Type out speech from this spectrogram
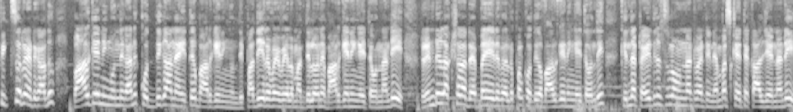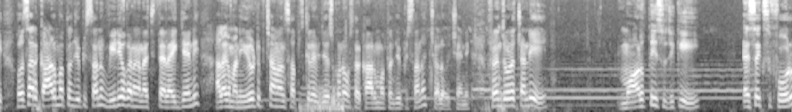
ఫిక్స్ రేట్ కాదు బార్గెనింగ్ ఉంది కానీ కొద్దిగానే అయితే బార్గెనింగ్ ఉంది. పది ఇరవై వేల మధ్యలోనే బార్గెనింగ్ అయితే ఉందండి. రెండు లక్షల డెబ్బై ఐదు వేల రూపాయలు కొద్దిగా బార్గెనింగ్ అయితే ఉంది. కింద టైటిల్స్లో ఉన్నటువంటి నెంబర్స్కి అయితే కాల్ చేయండి. ఒకసారి కార్ మొత్తం చూపిస్తాను. వీడియో కనుక నచ్చితే లైక్ చేయండి. అలాగే మన యూట్యూబ్ ఛానల్ సబ్స్క్రైబ్ చేసుకుంటే ఒకసారి కార్ మొత్తం చూపిస్తాను. చలో వచ్చేయండి. ఫ్రెండ్స్ చూడొచ్చండి. Maruti Suzuki SX four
